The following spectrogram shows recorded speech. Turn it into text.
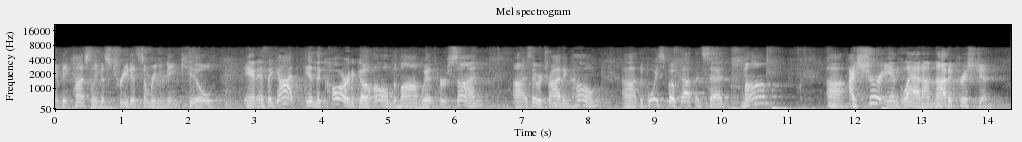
know, being constantly mistreated, some were even being killed. And as they got in the car to go home, the mom with her son, uh, as they were driving home, uh, the boy spoke up and said, Mom, uh, I sure am glad I'm not a Christian.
